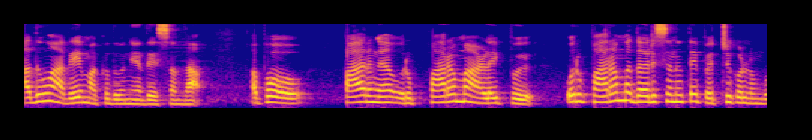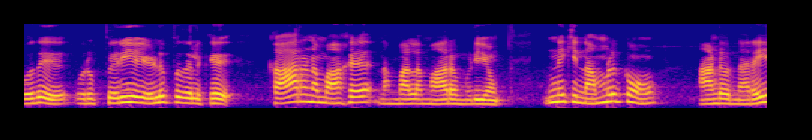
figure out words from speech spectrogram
அதுவும் அதே மக்கதோனிய தேசம்தான் அப்போது பாருங்கள் ஒரு பரம அழைப்பு ஒரு பரம தரிசனத்தை பெற்றுக்கொள்ளும்போது ஒரு பெரிய எழுப்புதலுக்கு காரணமாக நம்மால் மாற முடியும். இன்றைக்கி நம்மளுக்கும் ஆண்டவர் நிறைய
